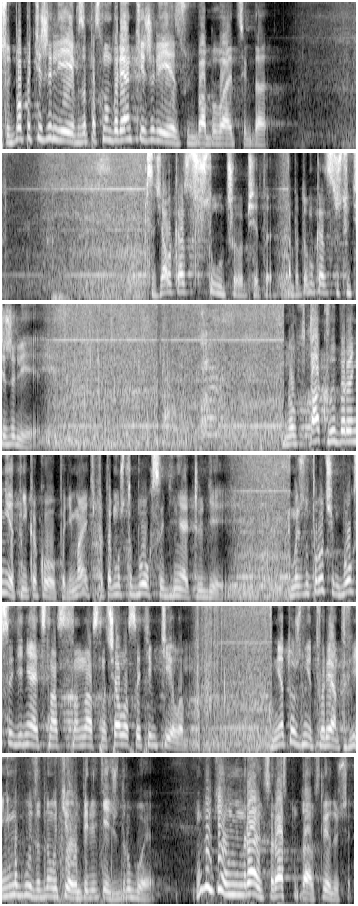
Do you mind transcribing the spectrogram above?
Судьба потяжелее, в запасном варианте тяжелее судьба бывает всегда. Сначала кажется, что лучше вообще-то, а потом кажется, что тяжелее. Но так выбора нет никакого, понимаете? Потому что Бог соединяет людей. Между прочим, Бог соединяет нас, нас сначала с этим телом. У меня тоже нет вариантов. Я не могу из одного тела перелететь в другое. Ну, тело не нравится, раз туда, в следующее.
